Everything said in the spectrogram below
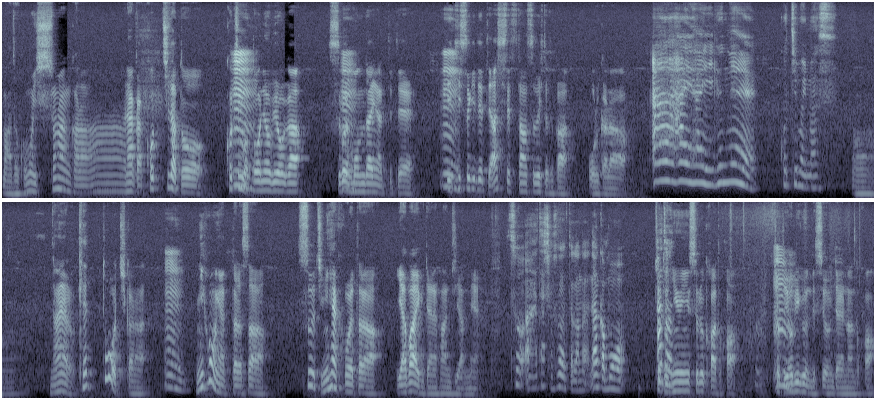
まあどこも一緒なんかな。なんかこっちだとこっちも糖尿病がすごい問題になってて、うん。行き過ぎてて足切断する人とかおるから。ああはいはいいるね。こっちもいます。うん。なんやろ血糖値かな。うん。日本やったらさ数値200超えたらやばいみたいな感じやんね。そうあー確かそうだったかな。なんかもうちょっとあ入院するかとかちょっと予備軍ですよみたいなのとか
